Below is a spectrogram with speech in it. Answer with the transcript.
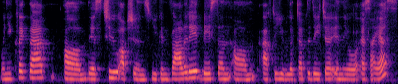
When you click that, um, there's two options. You can validate based on um, after you've looked up the data in your SIS,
